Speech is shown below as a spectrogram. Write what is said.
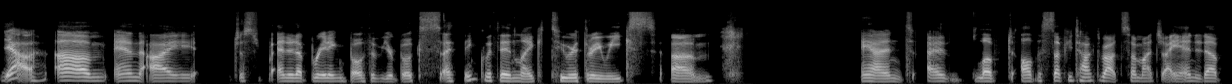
yeah um and i just ended up reading both of your books, I think within like two or three weeks. Um, and I loved all the stuff you talked about so much. I ended up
